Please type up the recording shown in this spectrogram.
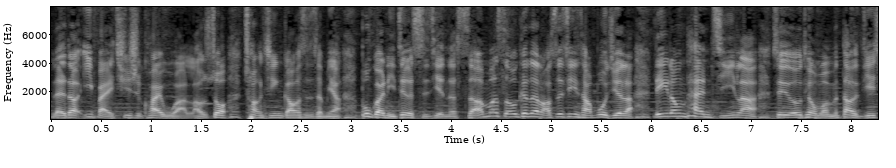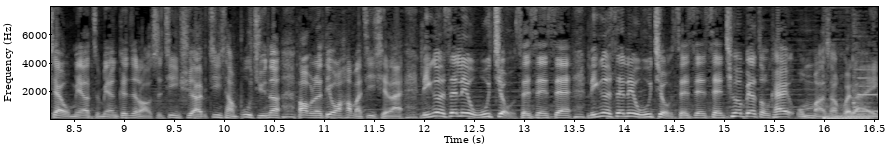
来到一百七十块五啊。老师说创新高是怎么样？不管你这个时间呢什么时候跟着老师进场布局了，离龙探急了。所以昨天我们到底接下来我们要怎么样跟着老师进去啊进场布局呢？把我们的电话号码记起来，零二三六五九三三三，零二三六五九三三三，千万不要走开。我们马上回来。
